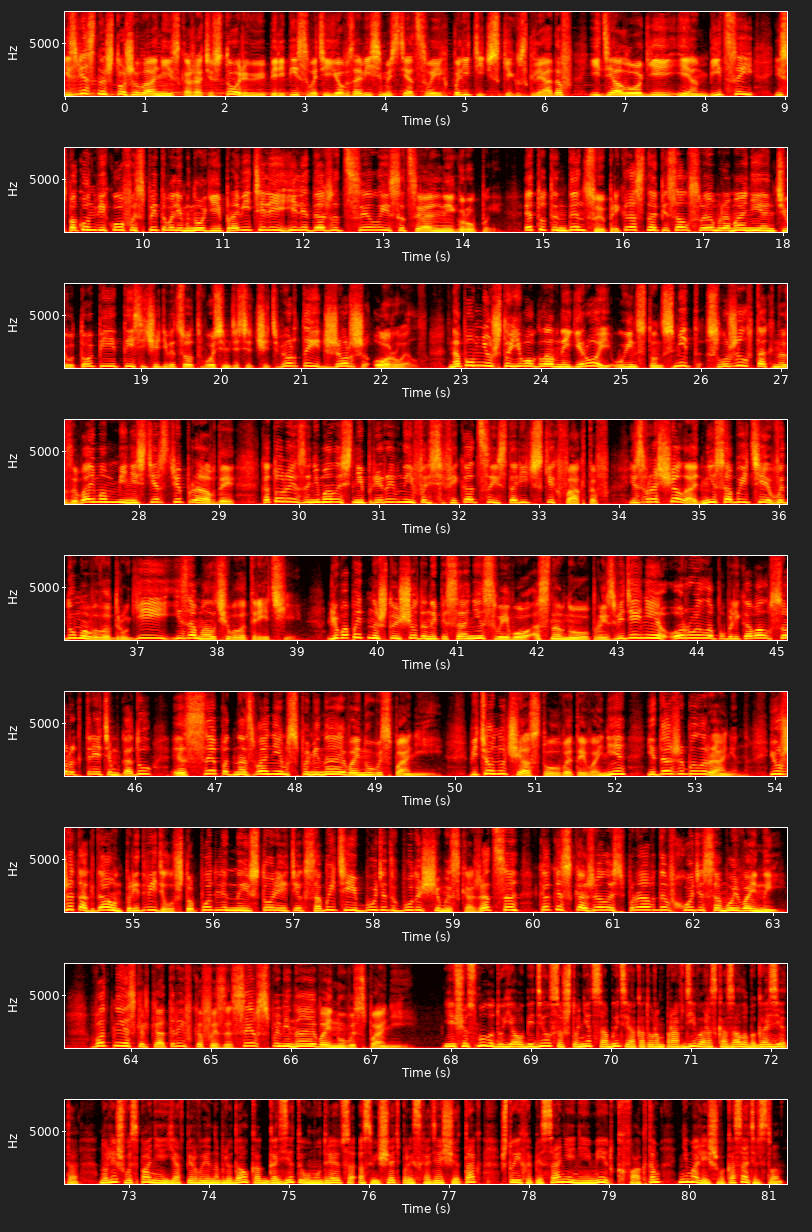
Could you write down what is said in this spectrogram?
Известно, что желание искажать историю и переписывать ее в зависимости от своих политических взглядов, идеологии и амбиций испокон веков испытывали многие правители или даже целые социальные группы. Эту тенденцию прекрасно описал в своем романе «Антиутопии» 1984 Джордж Оруэлл. Напомню, что его главный герой, Уинстон Смит, служил в так называемом Министерстве правды, которое занималось непрерывной фальсификацией исторических фактов, извращало одни события, выдумывало другие и замалчивало третьи. Любопытно, что еще до написания своего основного произведения Оруэлл опубликовал в 1943 году эссе под названием «Вспоминая войну в Испании». Ведь он участвовал в этой войне и даже был ранен. И уже тогда он предвидел, что подлинная история тех событий будет в будущем искажаться, как искажалась правда в ходе самой войны. Вот несколько отрывков из эссе, вспоминая войну в Испании. Еще с молоду я убедился, что нет события, о котором правдиво рассказала бы газета, но лишь в Испании я впервые наблюдал, как газеты умудряются освещать происходящее так, что их описания не имеют к фактам ни малейшего касательства.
